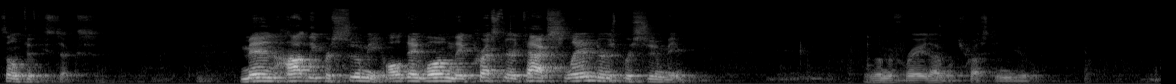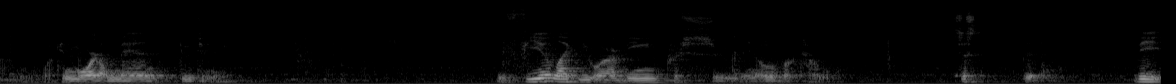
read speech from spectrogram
Psalm 56. Men hotly pursue me. All day long they press their attacks. Slanders pursue me. And I'm afraid I will trust in you. What can mortal man do to me? You feel like you are being pursued and overcome. It's just the,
